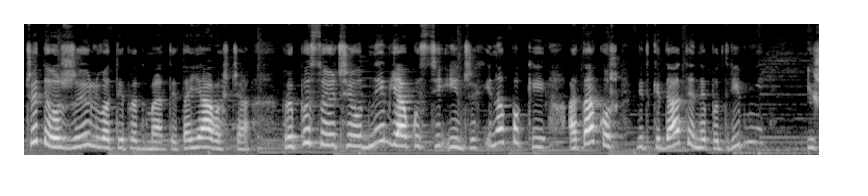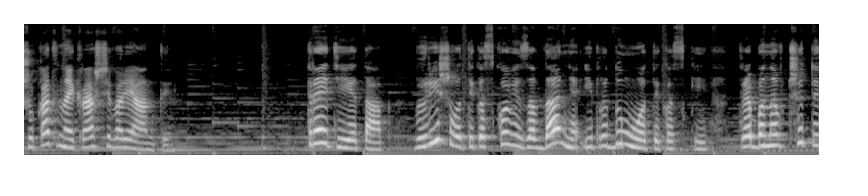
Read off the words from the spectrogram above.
вчити оживлювати предмети та явища, приписуючи одним якості інших і навпаки, а також відкидати непотрібні і шукати найкращі варіанти. Третій етап вирішувати казкові завдання і придумувати казки. Треба навчити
